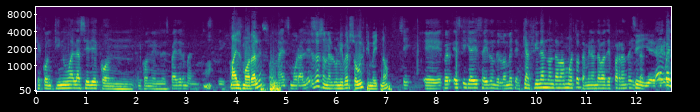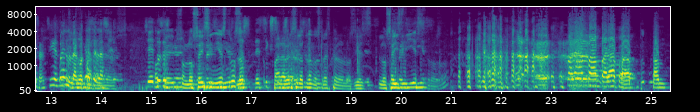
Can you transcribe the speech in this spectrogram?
que continúa la serie con, con el Spider-Man, este, Miles Morales. con Miles Morales. Eso es en el universo Ultimate, ¿no? Sí, eh, pero es que ya es ahí donde lo meten, que al final no andaba muerto, también andaba de parranda y Sí, eh, Eh, bueno, Sí, es bueno, se todo. las- Sí, entonces, son los seis siniestros. los de Six para ver si el otro nos traes, pero los diez, los seis diestros, ¿no? Para, pa, para, pa, pam.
